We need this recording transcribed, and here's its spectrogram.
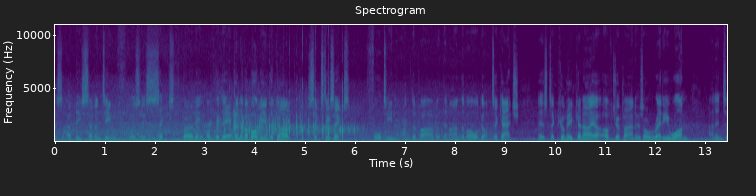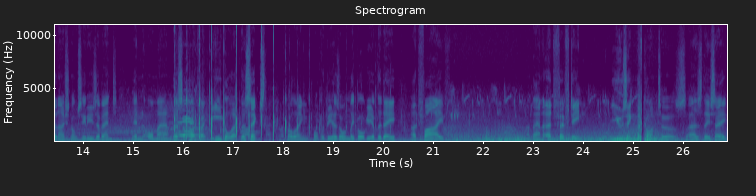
This at the 17th was his sixth birdie of the day. Didn't have a bogey in the car, 66. 14 under par. But the man they've all got to catch is Takumi Kanaya of Japan, who's already won an International Series event in Oman. This a putt for Eagle at the sixth, following what would be his only bogey of the day at five. And then at 15, using the contours, as they say,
